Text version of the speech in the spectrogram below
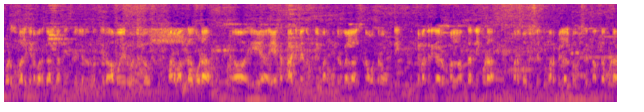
బడుగు బలహీన వర్గాలకు అందించడం జరుగుతుంది. రాబోయే రోజుల్లో మనమంతా కూడా ఏ- ఏకతాటి మీద ఉండి మనం ముందుకు వెళ్ళాల్సిన అవసరం ఉంది. ముఖ్యమంత్రి గారు మనల్ని అందరినీ కూడా మన భవిష్యత్తు మన పిల్లల భవిష్యత్తు అంతా కూడా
